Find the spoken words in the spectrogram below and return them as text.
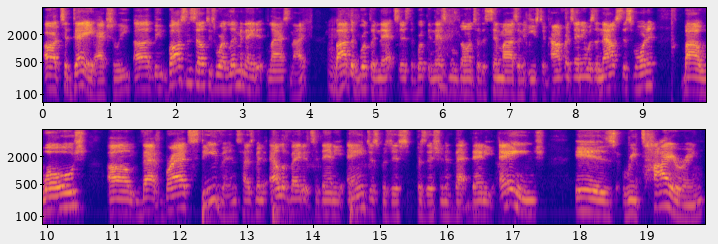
Uh, today, actually, uh, the Boston Celtics were eliminated last night mm-hmm. by the Brooklyn Nets as the Brooklyn Nets moved on to the semis in the Eastern Conference. And it was announced this morning by Woj um, that Brad Stevens has been elevated to Danny Ainge's position, position and that Danny Ainge is retiring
